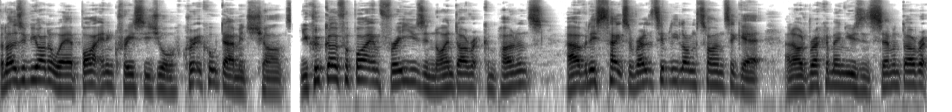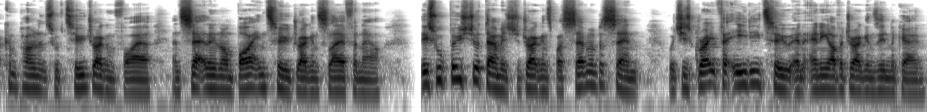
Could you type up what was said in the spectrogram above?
For those of you unaware, biting increases your critical damage chance. You could go for biting 3 using 9 direct components, However, this takes a relatively long time to get, and I would recommend using 7 direct components with 2 Dragonfire and settling on Biting 2 Dragon Slayer for now. This will boost your damage to dragons by 7%, which is great for ED2 and any other dragons in the game.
